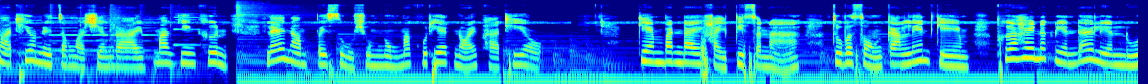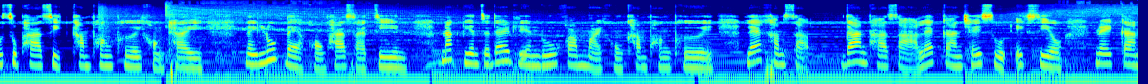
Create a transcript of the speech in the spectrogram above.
มาเที่ยวในจังหวัดเชียงรายมากยิ่งขึ้น และนำไปสู่ชุมนุมมัคคุเทศน้อยพาเที่ยว เกมบันไดไขปริศนา จุดประสงค์การเล่นเกม เพื่อให้นักเรียนได้เรียนรู้สุภาษิตคำพังเพยของไทย ในรูปแบบของภาษาจีน นักเรียนจะได้เรียนรู้ความหมายของคำพังเพย และคำศัพท์ ด้านภาษาและการใช้สูตร Excel ในการ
